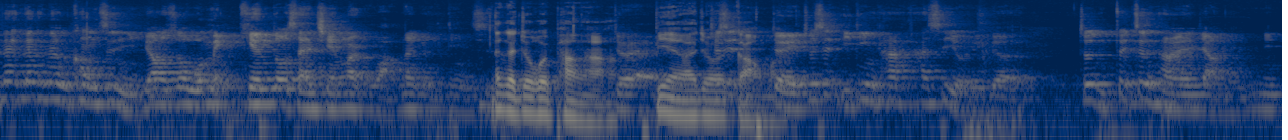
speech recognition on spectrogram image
那那个那个控制，你不要说我每天都三千二，哇，那个一定是。那个就会胖啊，对变啊就会高嘛。对，就是一定它它是有一个，就是对正常人讲，你你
